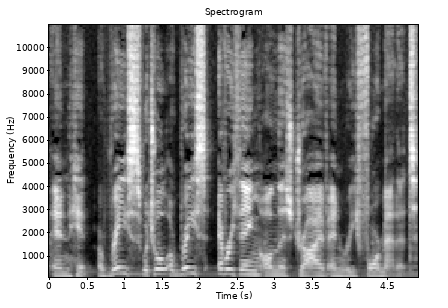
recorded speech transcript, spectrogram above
and hit erase, which will erase everything on this drive and reformat it.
